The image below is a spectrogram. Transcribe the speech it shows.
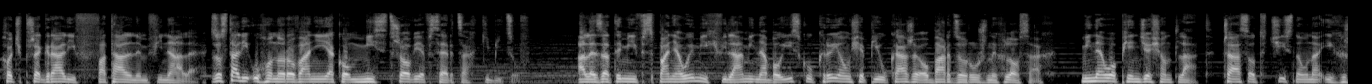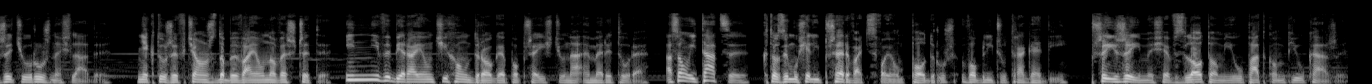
Choć przegrali w fatalnym finale, zostali uhonorowani jako mistrzowie w sercach kibiców. Ale za tymi wspaniałymi chwilami na boisku kryją się piłkarze o bardzo różnych losach. Minęło 50 lat. Czas odcisnął na ich życiu różne ślady. Niektórzy wciąż zdobywają nowe szczyty, inni wybierają cichą drogę po przejściu na emeryturę. A są i tacy, którzy musieli przerwać swoją podróż w obliczu tragedii. Przyjrzyjmy się wzlotom i upadkom piłkarzy,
